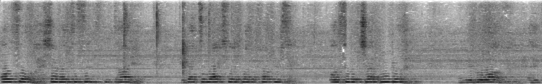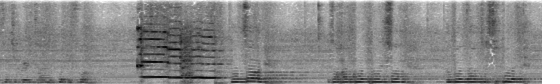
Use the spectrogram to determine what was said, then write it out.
Also, shout out to Since to Die. We got to watch those motherfuckers also in Chattanooga, and they go off. I had such a great time with them as well. What's up? Is a hardcore song that goes out to Split.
